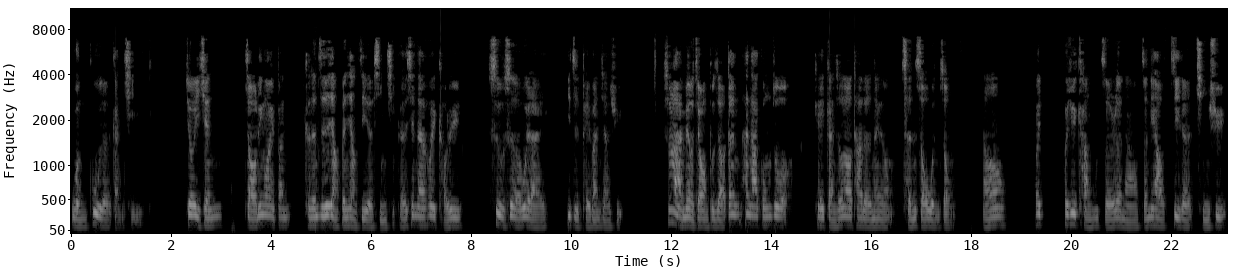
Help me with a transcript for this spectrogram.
稳固的感情。就以前找另外一半。可能只是想分享自己的心情，可是现在会考虑适不适合未来一直陪伴下去。虽然还没有交往，不知道，但和他工作可以感受到他的那种成熟稳重，然后会会去扛责任啊，整理好自己的情绪，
